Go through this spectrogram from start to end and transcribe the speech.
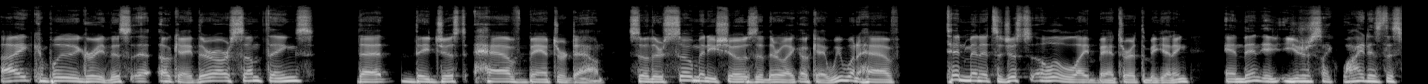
I completely agree. This uh, okay, there are some things that they just have banter down. So there's so many shows that they're like, okay, we want to have 10 minutes of just a little light banter at the beginning. And then it, you're just like, why does this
